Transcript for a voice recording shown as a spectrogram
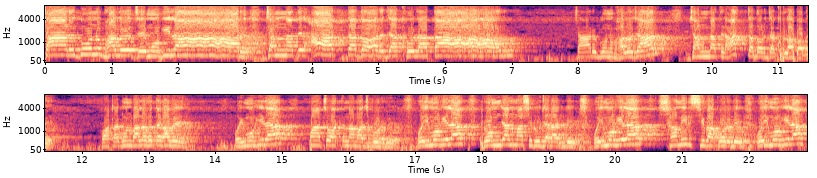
চার গুণ ভালো যে মহিলার, জান্নাতের আটটা দরজা খোলা তার। চার গুণ ভালো যার, জান্নাতের আটটা দরজা খোলা পাবে। কটা গুণ ভালো হতে হবে? ওই মহিলা পাঁচ ওয়াক্ত নামাজ পড়বে। ওই মহিলা রমজান মাসে রোজা রাখবে। ওই মহিলা স্বামীর সেবা করবে। ওই মহিলা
